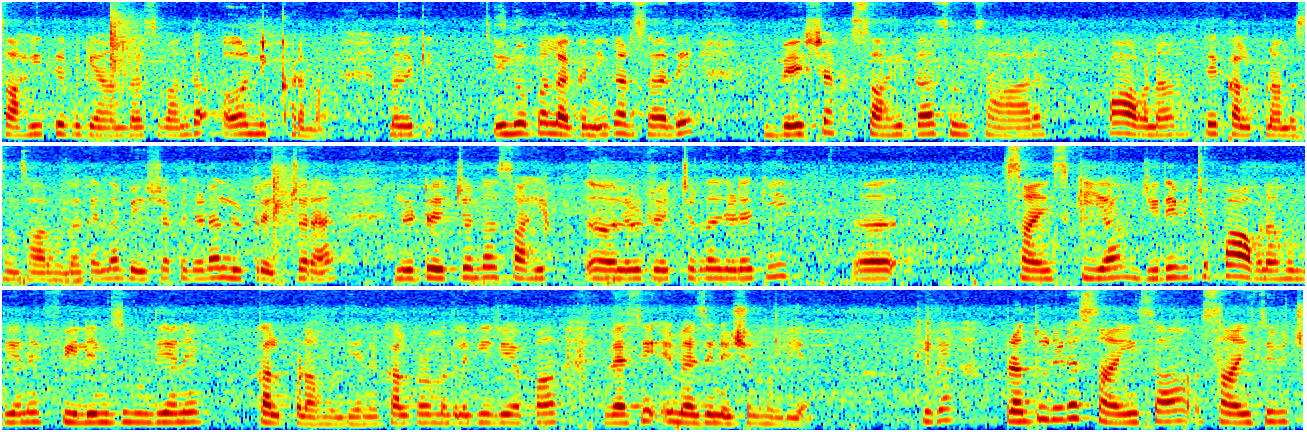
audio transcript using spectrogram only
ਸਾਹਿਤ ਤੇ ਵਿਗਿਆਨ ਦਾ ਸੰਬੰਧ ਅਨਿਖੜਵਾਂ। ਮਤਲਬ ਕਿ ਇਹਨੂੰ ਆਪਾਂ ਅਲੱਗ ਨਹੀਂ ਕਰ ਸਕਦੇ। ਬੇਸ਼ੱਕ ਸਾਹਿਤ ਦਾ ਸੰਸਾਰ ਭਾਵਨਾ ਤੇ ਕਲਪਨਾ ਦਾ ਸੰਸਾਰ ਹੁੰਦਾ। ਕਹਿੰਦਾ ਬੇਸ਼ੱਕ ਜਿਹੜਾ ਲਿਟਰੇਚਰ ਹੈ ਲਿਟਰੇਚਰ ਦਾ ਸਾਹਿਤ ਲਿਟਰੇਚਰ ਦਾ ਜਿਹੜਾ ਕਿ ਸਾਇੰਸ ਕੀ ਆ, ਜਿਹਦੇ ਵਿੱਚ ਭਾਵਨਾ ਹੁੰਦੀਆਂ ਨੇ ਫੀਲਿੰਗਸ ਹੁੰਦੀਆਂ ਨੇ, ਕਲਪਨਾ ਹੁੰਦੀਆਂ ਨੇ। ਕਲਪਨਾ ਮਤਲਬ ਕਿ ਜੇ ਆਪਾਂ ਵੈਸੇ ਇਮੇਜਿਨੇਸ਼ਨ ਹੁੰਦੀ ਆ। ਠੀਕ ਹੈ ਪਰੰਤੂ ਜਿਹੜਾ ਸਾਇੰਸ ਆ ਸਾਇੰਸ ਦੇ ਵਿੱਚ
